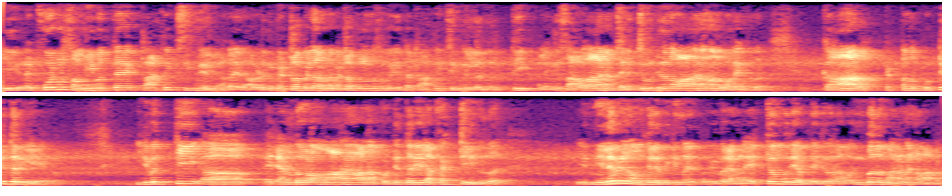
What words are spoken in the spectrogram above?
ഈ റെഡ് ഫോർട്ടിന് സമീപത്തെ ട്രാഫിക് സിഗ്നൽ അതായത് അവിടെ ഒരു മെട്രോ പില്ലർ ഉണ്ട് മെട്രോ പില്ലറിന് സമീപത്തെ ട്രാഫിക് സിഗ്നലിൽ നിർത്തി അല്ലെങ്കിൽ സാവധാനം ചലിച്ചുകൊണ്ടിരുന്ന വാഹനം എന്നാണ് പറയുന്നത് കാർ പെട്ടെന്ന് പൊട്ടിത്തെറിക്കുകയായിരുന്നു. ഇരുപത്തി രണ്ടോളം വാഹനങ്ങളാണ് പൊട്ടിത്തെറിയിൽ അഫക്റ്റ് ചെയ്തത്. നിലവിൽ നമുക്ക് ലഭിക്കുന്ന വിവരങ്ങൾ ഏറ്റവും പുതിയ അപ്ഡേറ്റ് പറഞ്ഞാൽ ഒൻപത് മരണങ്ങളാണ്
